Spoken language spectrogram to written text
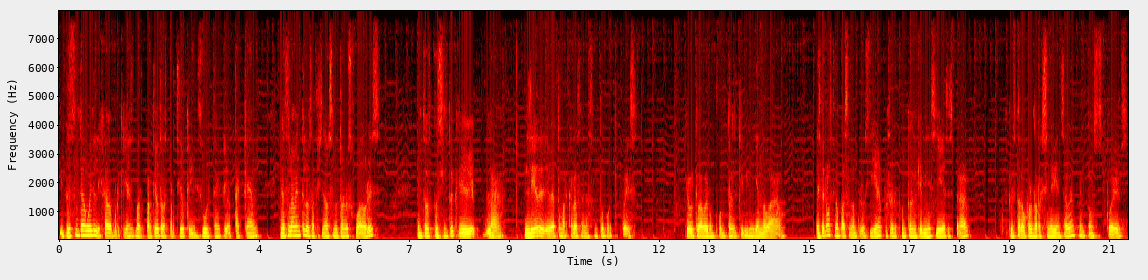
Y pues es un tema muy delicado porque ya es partido tras partido que le insultan, que lo atacan. Y no solamente los aficionados, sino también los jugadores. Entonces pues siento que la liga debería tomar cartas en el asunto porque pues creo que va a haber un punto en el que Vini ya no va... Esperemos que no pase, ¿no? Pero si llega a pasar el punto en el que Vini se llegue a desesperar, pues a lo mejor no reaccione bien, ¿saben? Entonces pues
